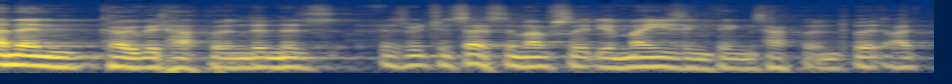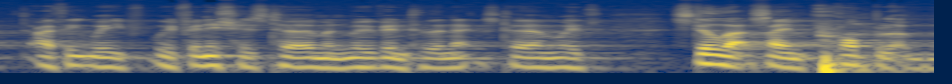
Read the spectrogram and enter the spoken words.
And then COVID happened, and as, as Richard says, some absolutely amazing things happened. But I, I think we, we finish his term and move into the next term with still that same problem.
